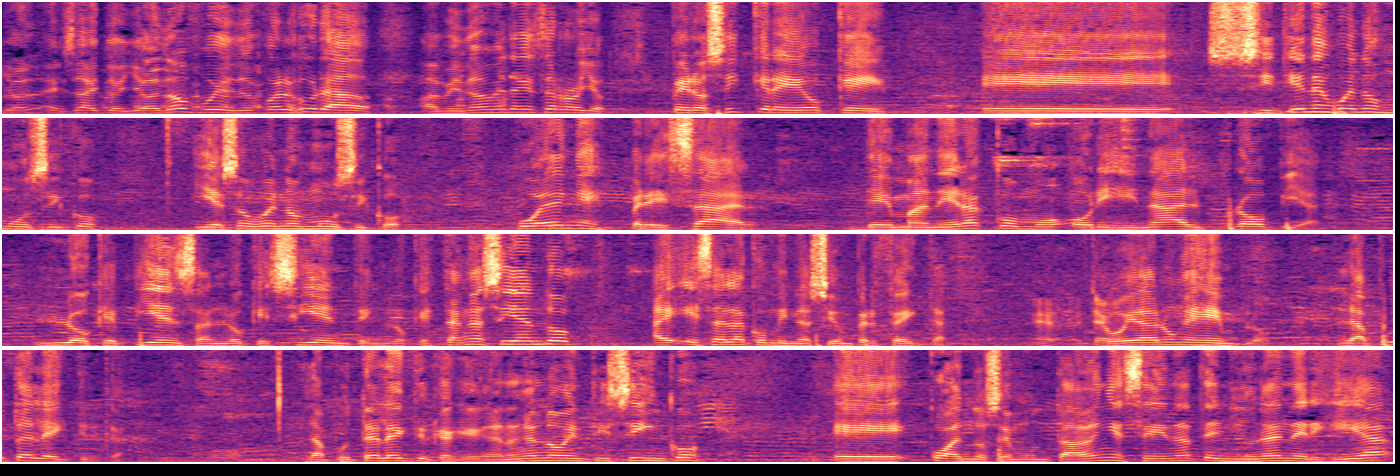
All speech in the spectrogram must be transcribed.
Yo- exacto, yo no fui, eso fue el jurado. A mí no me metan ese rollo. Pero sí creo que eh, si tienes buenos músicos y esos buenos músicos pueden expresar de manera como original, propia, lo que piensan, lo que sienten, lo que están haciendo, esa es la combinación perfecta. Eh, Te voy a dar un ejemplo. La puta eléctrica. La puta eléctrica que gana en el 95, eh, cuando se montaba en escena tenía una energía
